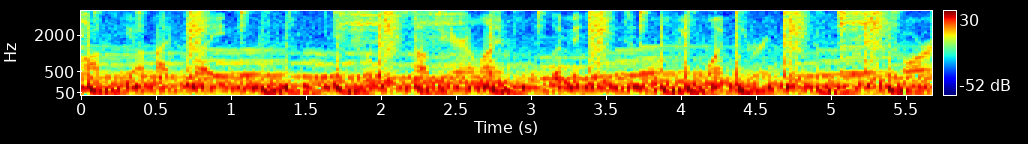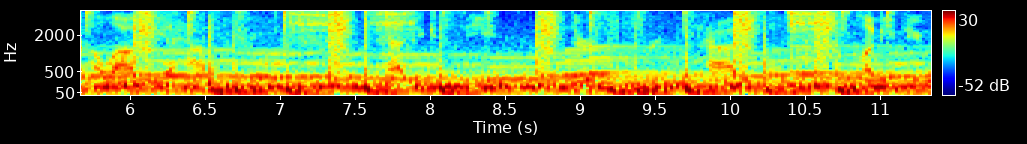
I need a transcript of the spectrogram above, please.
coffee on my flight. Usually some airlines will limit you to only one drink. Qatar allowed me to have two. As you can see, there's the fruit we have, some honeydew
